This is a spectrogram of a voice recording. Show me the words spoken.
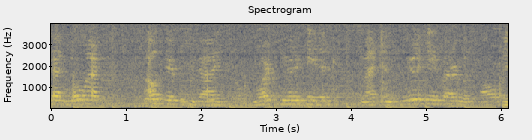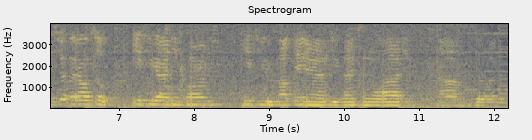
Got no out there for you guys, more communicated, and I can communicate better with all of you. It it also keeps you guys informed, keeps you updated on events in the lodge, um, so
